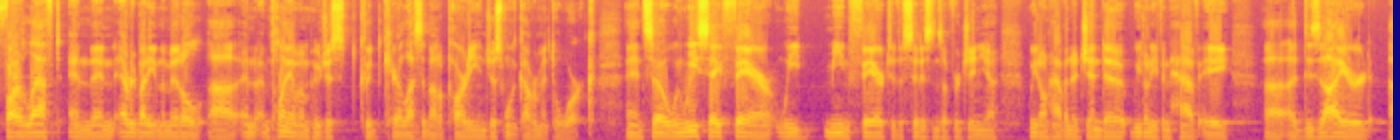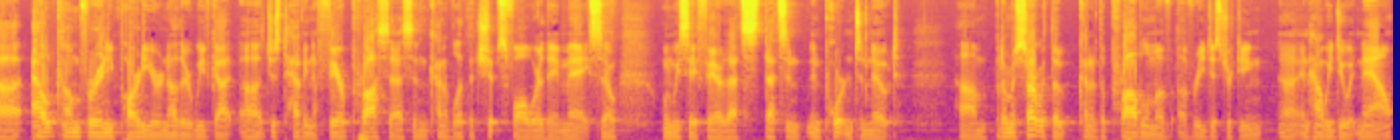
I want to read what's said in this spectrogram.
far left, and then everybody in the middle, uh, and, and plenty of them who just could care less about a party and just want government to work. And so when we say fair, we mean fair to the citizens of Virginia. We don't have an agenda. We don't even have a, uh, a desired uh, outcome for any party or another. We've got uh, just having a fair process and kind of let the chips fall where they may. So when we say fair, that's that's in, important to note. Um, but I'm going to start with the kind of the problem of, of redistricting uh, and how we do it now.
